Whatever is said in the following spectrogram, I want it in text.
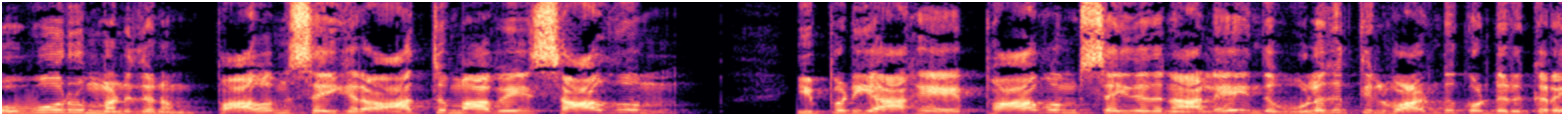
ஒவ்வொரு மனிதனும் பாவம் செய்கிற ஆத்மாவே சாகும் இப்படியாக பாவம் செய்ததினாலே இந்த உலகத்தில் வாழ்ந்து கொண்டிருக்கிற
